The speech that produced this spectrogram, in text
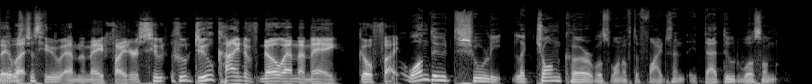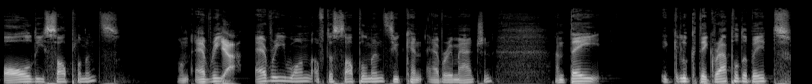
they let just- two MMA fighters who who do kind of know MMA go fight. One dude surely like John Kerr was one of the fighters, and that dude was on all the supplements, on every Yeah. every one of the supplements you can ever imagine, and they. Look, they grappled a bit.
